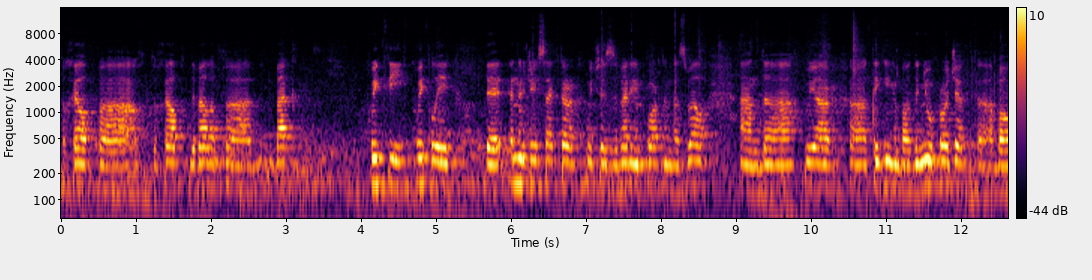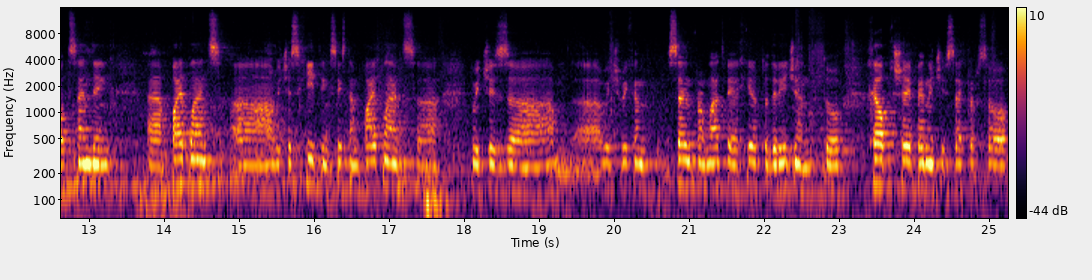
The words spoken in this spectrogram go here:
to help to help develop back quickly quickly the energy sector which is very important as well. And uh, we are uh, thinking about the new project uh, about sending pipelines which is heating system pipelines which is uh, uh, which we can send from Latvia here to the region to help shape energy sector. So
